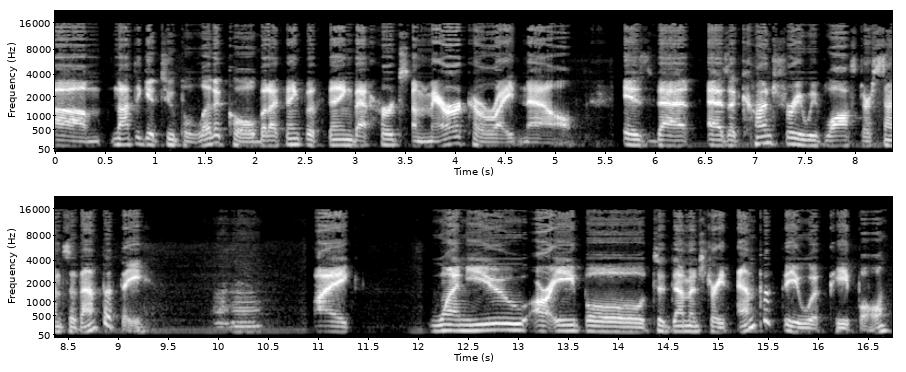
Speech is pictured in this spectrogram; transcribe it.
um not to get too political but i think the thing that hurts america right now is that as a country we've lost our sense of empathy Mm-hmm. like when you are able to demonstrate empathy with people,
